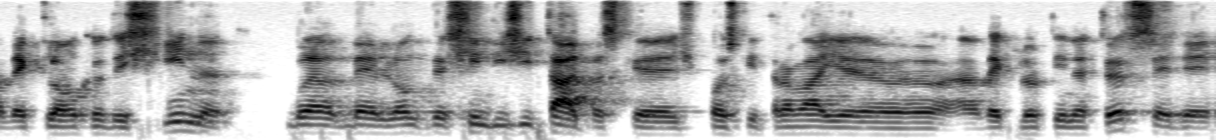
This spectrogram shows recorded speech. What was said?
avec l'encre de Chine, ben, l'encre de Chine digitale, parce que je pense qu'il travaille avec l'ordinateur, c'est de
